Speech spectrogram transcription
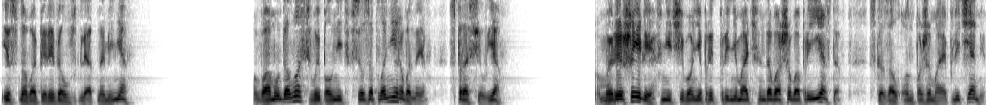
и снова перевел взгляд на меня. «Вам удалось выполнить все запланированное?» — спросил я. «Мы решили ничего не предпринимать до вашего приезда», — сказал он, пожимая плечами.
